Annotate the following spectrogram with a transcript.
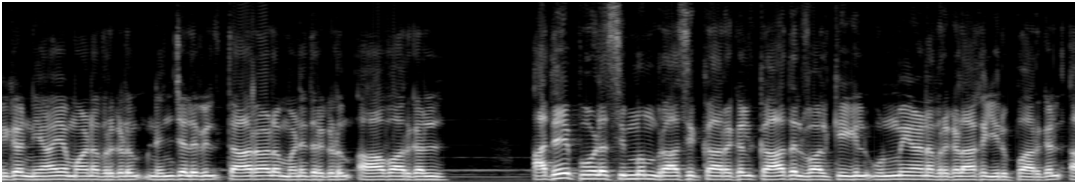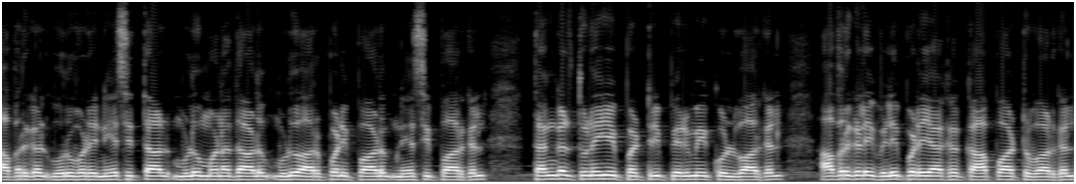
மிக நியாயமானவர்களும் நெஞ்சளவில் தாராள மனிதர்களும் ஆவார்கள். அதே போல சிம்மம் ராசிக்காரர்கள் காதல் வாழ்க்கையில் உண்மையானவர்களாக இருப்பார்கள். அவர்கள் ஒருவரை நேசித்தால் முழு மனதாலும் முழு அர்ப்பணிப்பாலும் நேசிப்பார்கள். தங்கள் துணையை பற்றி பெருமை கொள்வார்கள். அவர்களை வெளிப்படையாக காப்பாற்றுவார்கள்.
